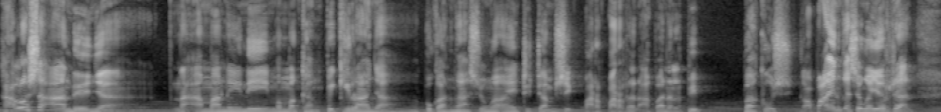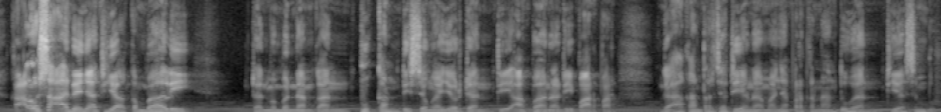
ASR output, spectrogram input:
Kalau seandainya Naaman ini memegang pikirannya, bukan ngah sungai di Damsik, Parpar dan Abana lebih bagus. Ngapain ke sungai Yordan? Kalau seandainya dia kembali dan membenamkan bukan di sungai Yordan, di Abana, di Parpar, nggak akan terjadi yang namanya perkenan Tuhan, dia sembuh.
